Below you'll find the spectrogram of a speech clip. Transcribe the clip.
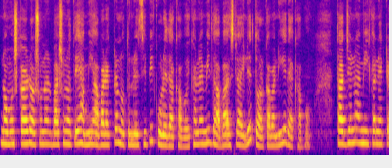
নমস্কার, রসনার বাসনাতে আমি আবার একটা নতুন রেসিপি করে দেখাবো। এখানে আমি ধাবা স্টাইলে তরকা বানিয়ে দেখাবো। তার জন্য আমি এখানে একটা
